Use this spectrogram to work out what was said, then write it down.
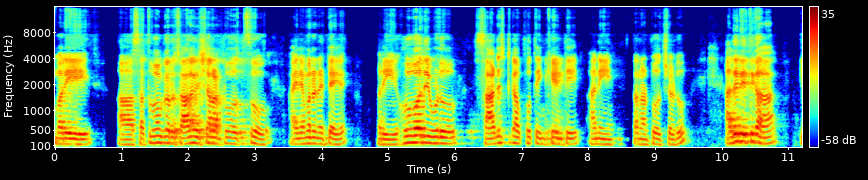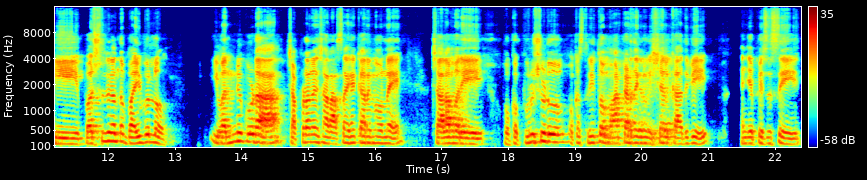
మరి ఆ సత్యబాబు గారు చాలా విషయాలు అంటూ వస్తూ ఆయన ఏమన్నాడంటే మరి హోవా దేవుడు సాడెస్ట్ కాకపోతే ఇంకేంటి? అని తను అంటూ వచ్చాడు. అదే రీతిగా ఈ పరిశుద్ధ గ్రంథం బైబిల్లో ఇవన్నీ కూడా చెప్పడానికి చాలా అసహ్యకరంగా ఉన్నాయి. చాలా మరి ఒక పురుషుడు ఒక స్త్రీతో మాట్లాడదగిన విషయాలు కాదు ఇవి అని చెప్పేసి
